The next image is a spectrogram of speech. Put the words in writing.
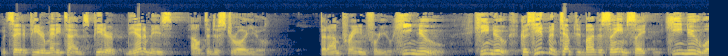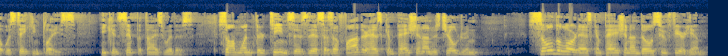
would say to Peter many times, Peter, the enemy's out to destroy you, but I'm praying for you. He knew, he knew, because he'd been tempted by the same Satan. He knew what was taking place. He can sympathize with us. Psalm 113 says this, as a father has compassion on his children, so the Lord has compassion on those who fear him,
